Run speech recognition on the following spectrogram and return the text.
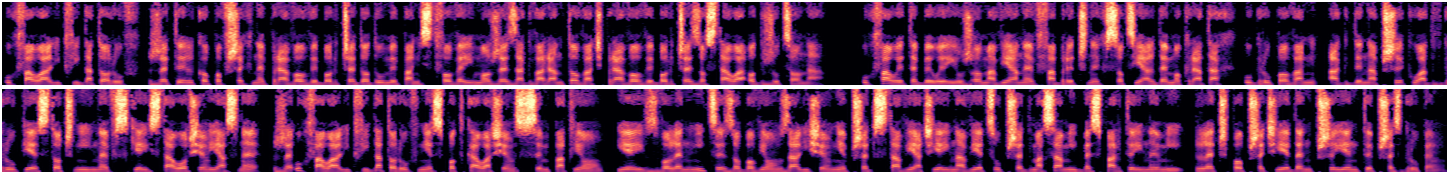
Uchwała likwidatorów, że tylko powszechne prawo wyborcze do dumy państwowej może zagwarantować prawo wyborcze została odrzucona. Uchwały te były już omawiane w fabrycznych socjaldemokratach, ugrupowań, a gdy na przykład w grupie Stoczni Newskiej stało się jasne, że uchwała likwidatorów nie spotkała się z sympatią, jej zwolennicy zobowiązali się nie przedstawiać jej na wiecu przed masami bezpartyjnymi, lecz poprzeć jeden przyjęty przez grupę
